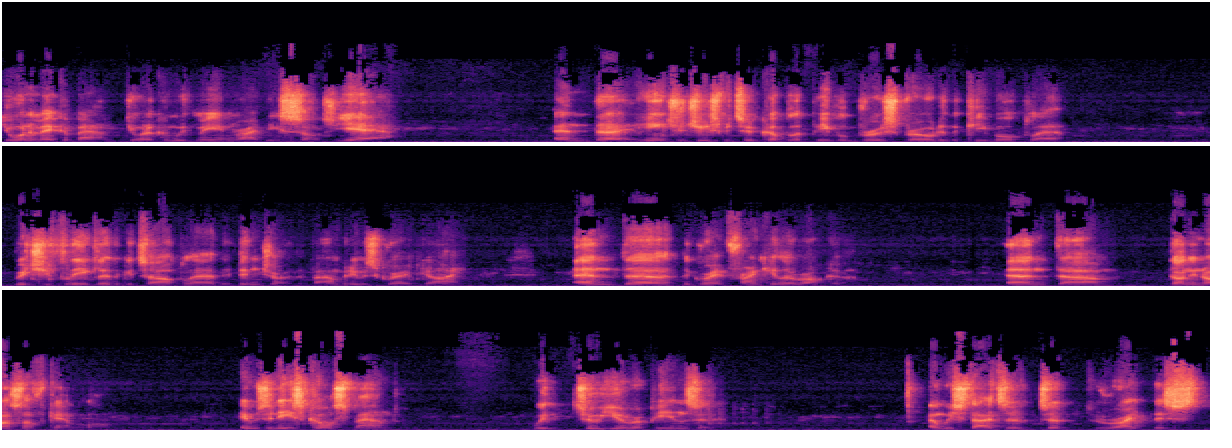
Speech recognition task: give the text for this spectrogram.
Do you want to make a band? Do you want to come with me and write these songs? Yeah. And uh, he introduced me to a couple of people Bruce Brody, the keyboard player, Richie Fliegler, the guitar player. They didn't join the band, but he was a great guy. And uh, the great Frankie LaRocca. And um, Donny Nossov came along it was an East Coast band with two Europeans in it. And we started to, to write this,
